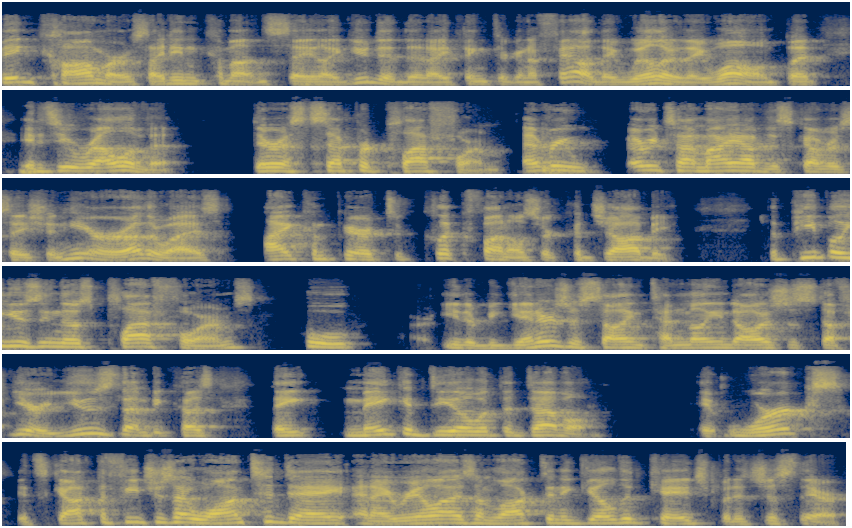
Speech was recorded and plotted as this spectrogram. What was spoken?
BigCommerce, I didn't come out and say like you did that I think they're going to fail. They will or they won't, but it's irrelevant. They're a separate platform. Every every time I have this conversation here or otherwise, I compare it to ClickFunnels or Kajabi the people using those platforms who are either beginners or selling $10 million of stuff a year use them because they make a deal with the devil. It works, it's got the features I want today, and I realize I'm locked in a gilded cage, but it's just there.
